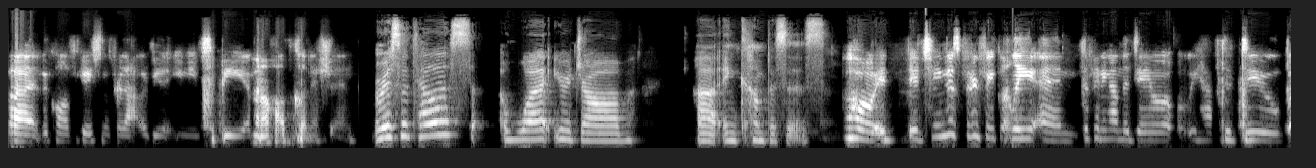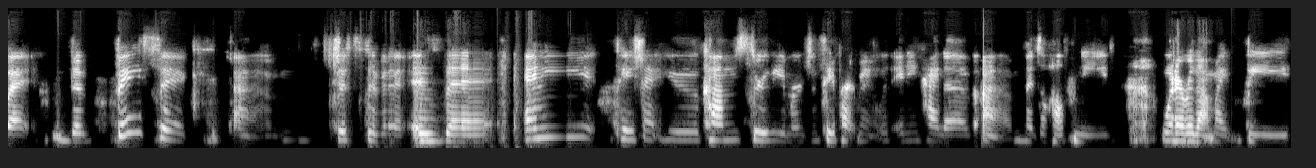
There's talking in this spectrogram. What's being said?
But the qualifications for that would be that you need to be a mental health clinician. Rissa, tell us what your job uh, encompasses. Oh, it, it changes pretty frequently, and depending on the day, what we have to do. But the basic um, gist of it is that any patient who comes through the emergency department with any kind of um, mental health need, whatever that might be,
